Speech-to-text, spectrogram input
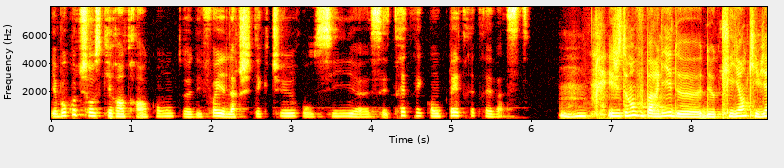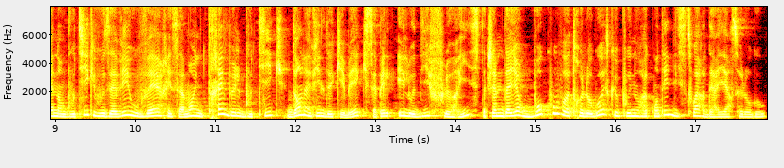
il y a beaucoup de choses qui rentrent en compte. Des fois, il y a de l'architecture aussi. c'est très, très complet, très, très vaste. Mhm. Et justement, vous parliez de, clients qui viennent en boutique. Vous avez ouvert récemment une très belle boutique dans la ville de Québec qui s'appelle Elodie Fleuriste. J'aime d'ailleurs beaucoup votre logo. Est-ce que vous pouvez nous raconter l'histoire derrière ce logo?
